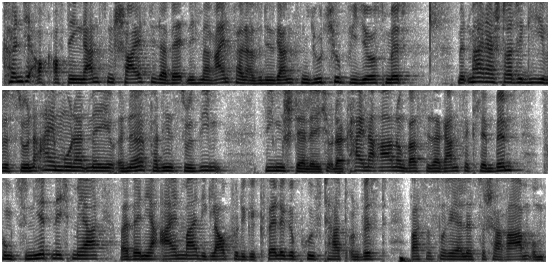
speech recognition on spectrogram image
könnt ihr auch auf den ganzen Scheiß dieser Welt nicht mehr reinfallen. Also diese ganzen YouTube-Videos mit, mit meiner Strategie wirst du in einem Monat mehr, ne, verdienst du sieben, siebenstellig oder keine Ahnung was, dieser ganze Klimbims funktioniert nicht mehr, weil wenn ihr einmal die glaubwürdige Quelle geprüft habt und wisst, was ist ein realistischer Rahmen, um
